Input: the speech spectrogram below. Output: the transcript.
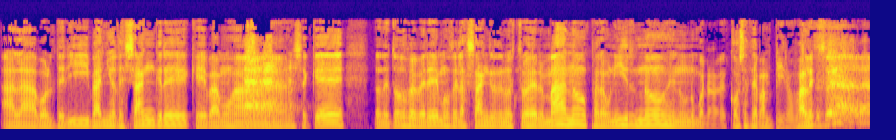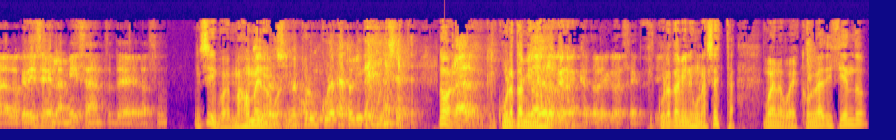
a la Volderí, baño de sangre, que vamos a no sé qué, donde todos beberemos de la sangre de nuestros hermanos para unirnos en un, bueno, cosas de vampiros, ¿vale? Eso suena a lo que dicen en la misa antes del asunto. Sí, pues más o menos. Si no es por un cura católico, es una secta. no, claro. el cura también Todo es. lo que no es católico es secta. El cura también es una secta. Bueno, pues como iba diciendo,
